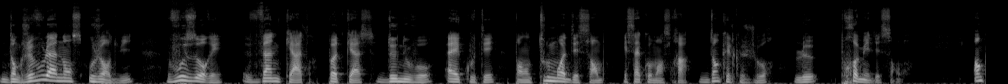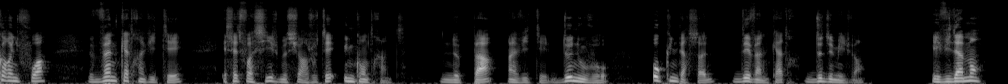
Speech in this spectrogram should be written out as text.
Donc je vous l'annonce aujourd'hui, vous aurez 24 podcasts de nouveau à écouter pendant tout le mois de décembre et ça commencera dans quelques jours, le 1er décembre. Encore une fois, 24 invités, et cette fois-ci, je me suis rajouté une contrainte. Ne pas inviter de nouveau aucune personne des 24 de 2020. Évidemment,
